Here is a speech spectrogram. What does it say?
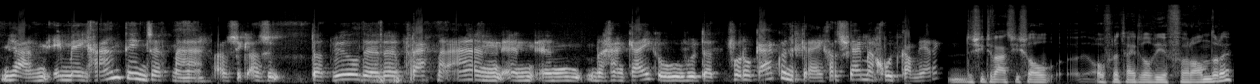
ja, in meegaand in, zeg maar. Als ik, als ik dat wilde, dan vraag maar aan. En, en we gaan kijken hoe we dat voor elkaar kunnen krijgen. Als jij maar goed kan werken. De situatie zal over een tijd wel weer veranderen.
